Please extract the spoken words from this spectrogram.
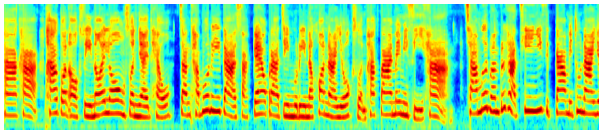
ภาคค่ะ ภาคตะวันออกสีน้อยลง ส่วนใหญ่แถว จันทบุรีตราสระแก้วปราจีนบุรีนครนายก ส่วนภาคใต้ไม่มีสีค่ะ เช้ามืดวันพฤหัสที่ 29 มิถุนาย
